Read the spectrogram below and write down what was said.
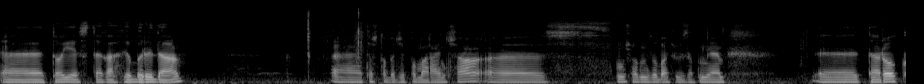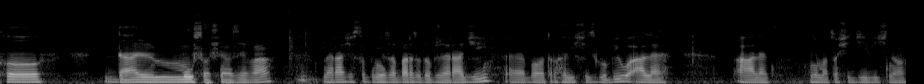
E, to jest taka hybryda. E, też to będzie pomarańcza. E, z, musiałbym zobaczyć, już zapomniałem. E, Taroko Dalmuso się nazywa. Na razie sobie nie za bardzo dobrze radzi, e, bo trochę liści zgubił, ale, ale nie ma co się dziwić. No.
